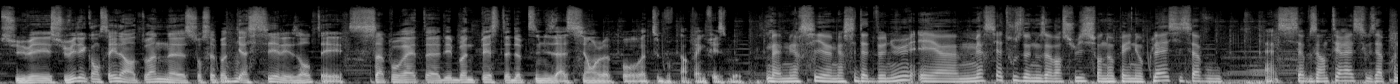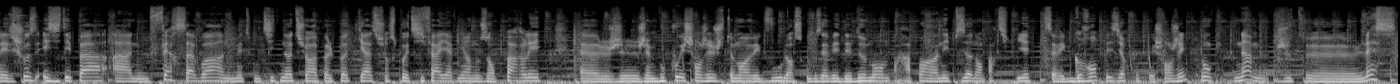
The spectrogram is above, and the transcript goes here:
suivez suivez les conseils d'Antoine sur ce podcast-ci et les autres et ça pourrait être des bonnes pistes d'optimisation pour toutes vos campagnes Facebook. Ben, merci merci d'être venu et merci à tous de nous avoir suivis sur No Pay No Play. Si ça vous si ça vous intéresse, si vous apprenez des choses, n'hésitez pas à nous faire savoir, à nous mettre une petite note sur Apple Podcast, sur Spotify, à venir nous en parler. Euh, J'aime beaucoup échanger justement avec vous lorsque vous avez des demandes par rapport à un épisode en particulier. C'est avec grand plaisir qu'on peut échanger. Donc Nam, je te laisse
